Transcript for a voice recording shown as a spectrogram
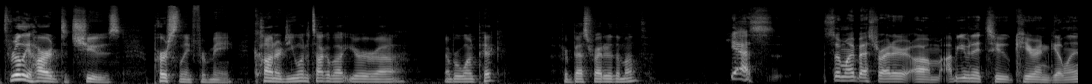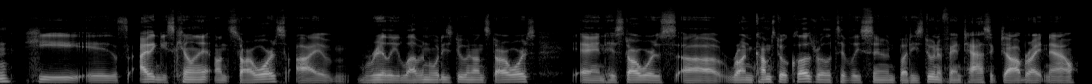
it's really hard to choose personally for me. Connor, do you want to talk about your uh, number one pick for best writer of the month? Yes. So my best writer, um, I'm giving it to Kieron Gillen. He is, I think he's killing it on Star Wars. I'm really loving what he's doing on Star Wars, and his Star Wars uh, run comes to a close relatively soon. But he's doing a fantastic job right now,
